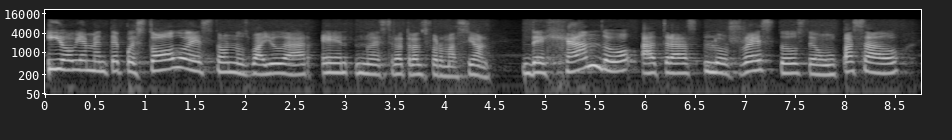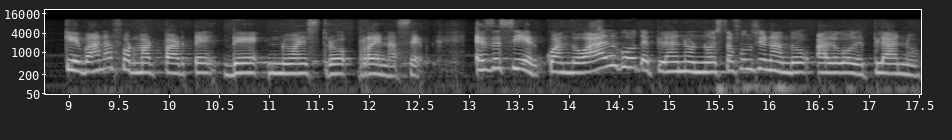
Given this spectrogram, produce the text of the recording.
Y obviamente pues todo esto nos va a ayudar en nuestra transformación, dejando atrás los restos de un pasado que van a formar parte de nuestro renacer. Es decir, cuando algo de plano no está funcionando, algo de plano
